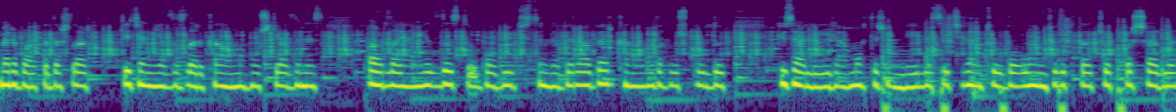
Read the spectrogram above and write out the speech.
Merhaba arkadaşlar. Gecenin Yıldızları kanalıma hoş geldiniz. Parlayan Yıldız Tuğba Büyüküstün'le beraber kanalımda hoş bulduk. Güzelliğiyle, muhteşemliğiyle seçilen Tuğba oyunculukta çok başarılı.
